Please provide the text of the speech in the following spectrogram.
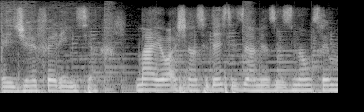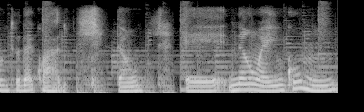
é, de referência, maior a chance desse exame às vezes não ser muito adequado. Então, é, não é incomum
